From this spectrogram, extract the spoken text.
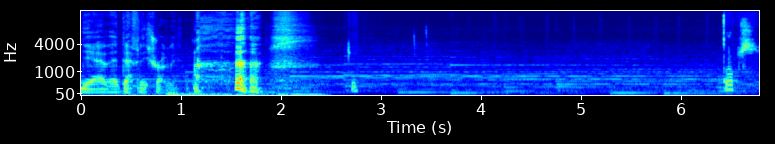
Yeah, they're definitely struggling. Oops.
